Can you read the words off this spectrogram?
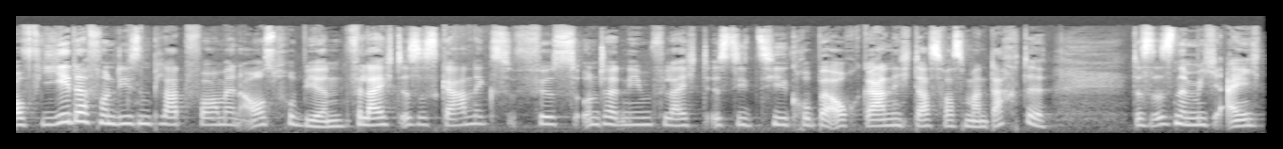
auf jeder von diesen Plattformen ausprobieren. Vielleicht ist es gar nichts fürs Unternehmen, vielleicht ist die Zielgruppe auch gar nicht das, was man dachte. Das ist nämlich eigentlich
